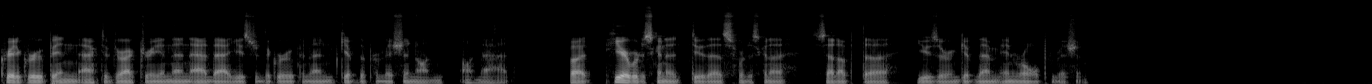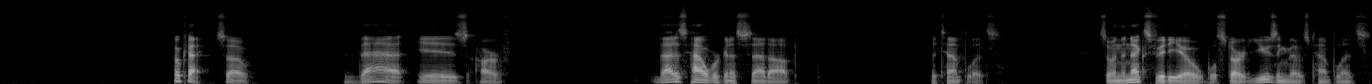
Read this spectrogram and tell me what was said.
Create a group in Active Directory and then add that user to the group and then give the permission on, on that. But here we're just going to do this. We're just going to set up the user and give them enroll permission. Okay, so that is our that is how we're going to set up the templates. So in the next video, we'll start using those templates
